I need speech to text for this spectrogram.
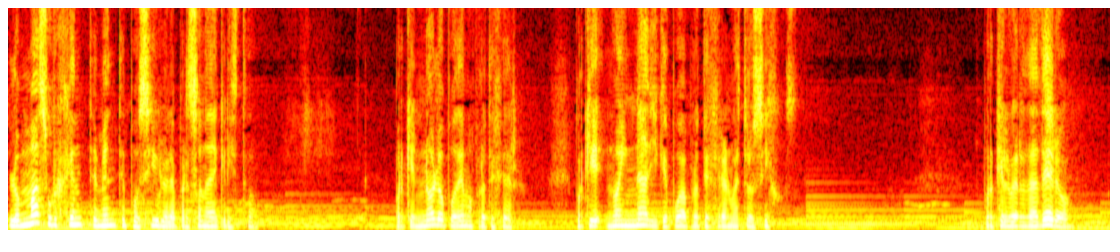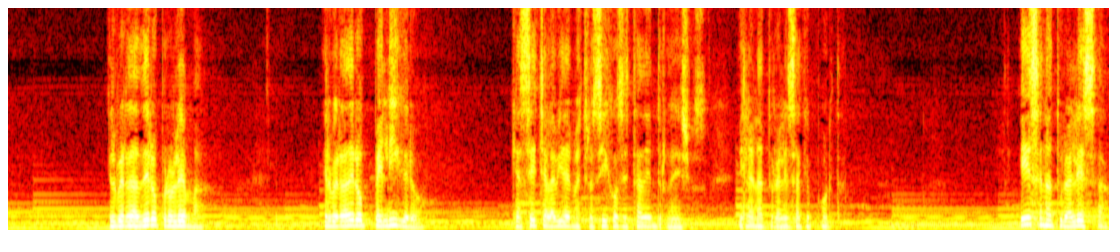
lo más urgentemente posible a la persona de Cristo. Porque no lo podemos proteger porque no hay nadie que pueda proteger a nuestros hijos. Porque el verdadero, el verdadero problema, el verdadero peligro que acecha la vida de nuestros hijos está dentro de ellos. Es la naturaleza que portan. Esa naturaleza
